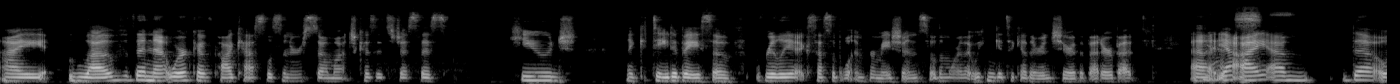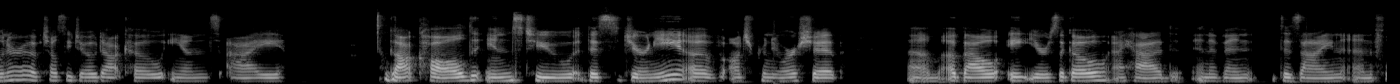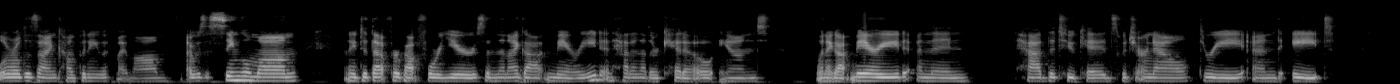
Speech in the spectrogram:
I love the network of podcast listeners so much because it's just this huge like database of really accessible information. So the more that we can get together and share, the better. But uh, yes. yeah, I am the owner of chelsijo.co and I got called into this journey of entrepreneurship um, about eight years ago. I had an event design and floral design company with my mom. I was a single mom and I did that for about four years. And then I got married and had another kiddo. And when I got married and then had the two kids, which are now three and eight,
